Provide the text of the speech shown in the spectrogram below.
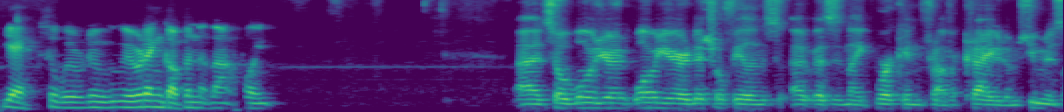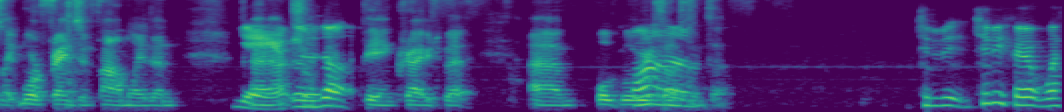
Yeah, so we were doing, we were in Govan at that point. And so, what were your what were your initial feelings uh, as in like working in front of a crowd? I'm assuming it's like more friends and family than yeah, an actual a, paying crowd. But um, what, what were your thoughts on that? To be to be fair, with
